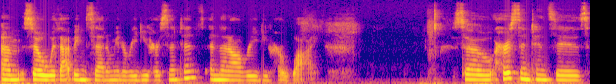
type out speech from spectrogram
Um, so, with that being said, I'm going to read you her sentence and then I'll read you her why. So, her sentence is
